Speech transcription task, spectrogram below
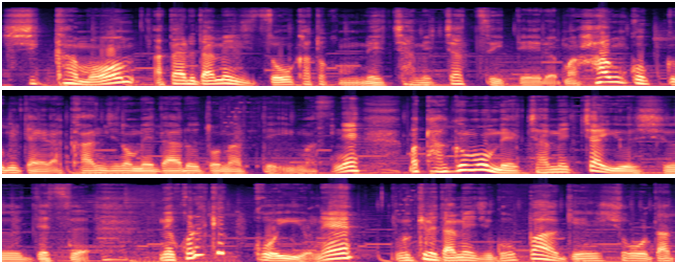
しかも、与えるダメージ増加とかもめちゃめちゃついている。まあ、ハンコックみたいな感じのメダルとなっていますね。まあ、タグもめちゃめちゃ優秀です。ね、これ結構いいよね。受けるダメージ5%減少だっ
